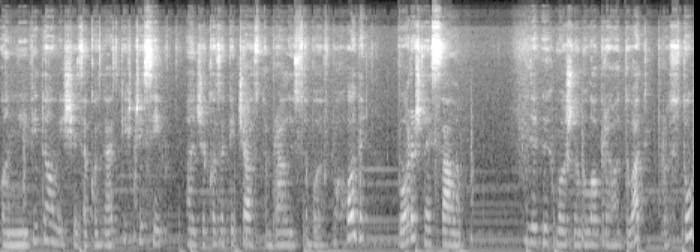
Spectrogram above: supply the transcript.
Вони відомі ще за козацьких часів, адже козаки часто брали з собою в походи борошна й сало, з яких можна було приготувати просту,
